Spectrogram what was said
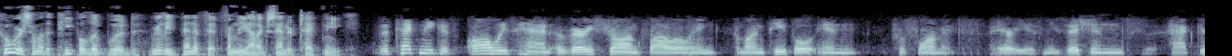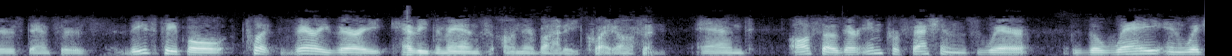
Who are some of the people that would really benefit from the Alexander technique? The technique has always had a very strong following among people in performance areas, musicians, actors, dancers. These people put very, very heavy demands on their body quite often. And also they're in professions where the way in which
